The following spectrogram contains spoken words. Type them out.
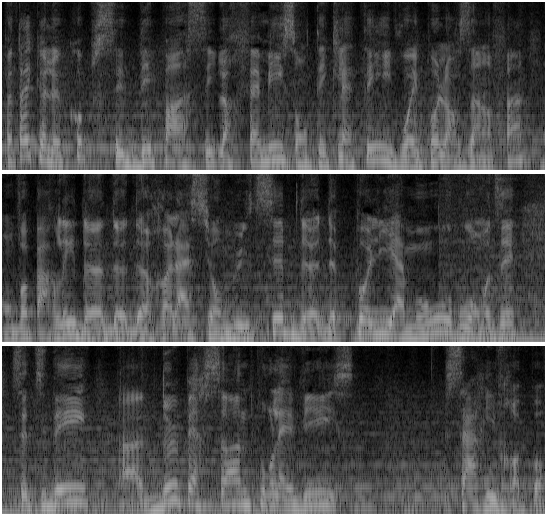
Peut-être que le couple s'est dépassé, leurs familles sont éclatées, ils ne voient pas leurs enfants. On va parler de, relations multiples, de, polyamour, où on va dire cette idée, euh, deux personnes pour la vie, ça n'arrivera pas.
